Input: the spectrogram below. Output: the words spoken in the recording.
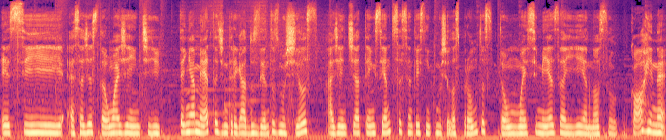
Esse, essa gestão a gente tem a meta de entregar 200 mochilas. A gente já tem 165 mochilas prontas. Então, esse mês aí é nosso corre, né?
